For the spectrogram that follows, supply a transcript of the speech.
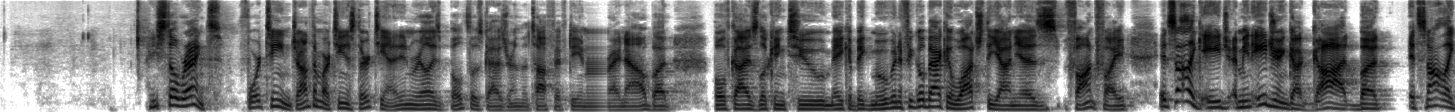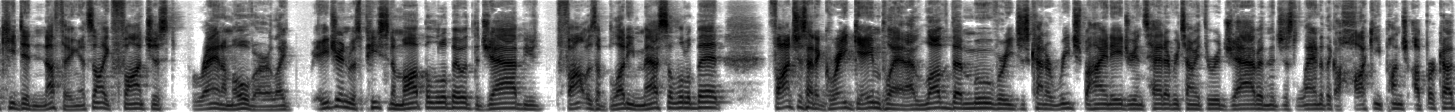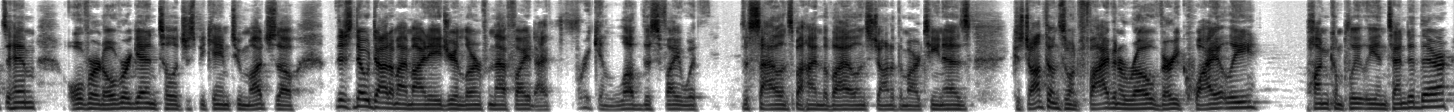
He's still ranked 14. Jonathan Martinez 13. I didn't realize both those guys are in the top 15 right now, but both guys looking to make a big move. And if you go back and watch the Yanez Font fight, it's not like age. I mean, Adrian got got, but it's not like he did nothing. It's not like Font just ran him over. Like Adrian was piecing him up a little bit with the jab. You, Font was a bloody mess a little bit. Font just had a great game plan. I love the move where he just kind of reached behind Adrian's head every time he threw a jab and then just landed like a hockey punch uppercut to him over and over again until it just became too much. So there's no doubt in my mind Adrian learned from that fight. I freaking love this fight with the silence behind the violence, Jonathan Martinez, because Jonathan's won five in a row very quietly, pun completely intended there.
